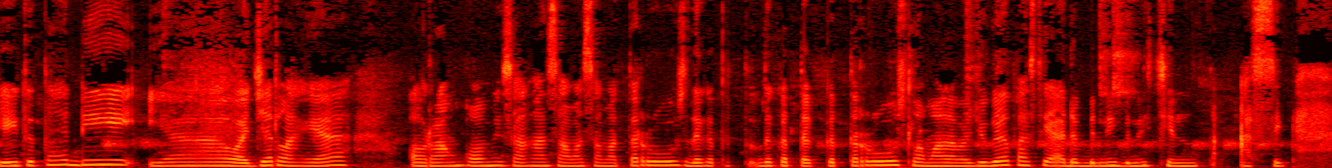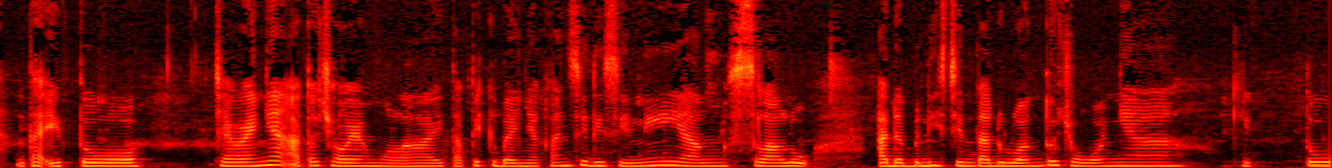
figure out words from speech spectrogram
yaitu tadi ya wajar lah ya. Orang kalau misalkan sama-sama terus deket-deket terus lama-lama juga pasti ada benih-benih cinta asik. Entah itu ceweknya atau cowok yang mulai. Tapi kebanyakan sih di sini yang selalu ada benih cinta duluan tuh cowoknya. Gitu.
